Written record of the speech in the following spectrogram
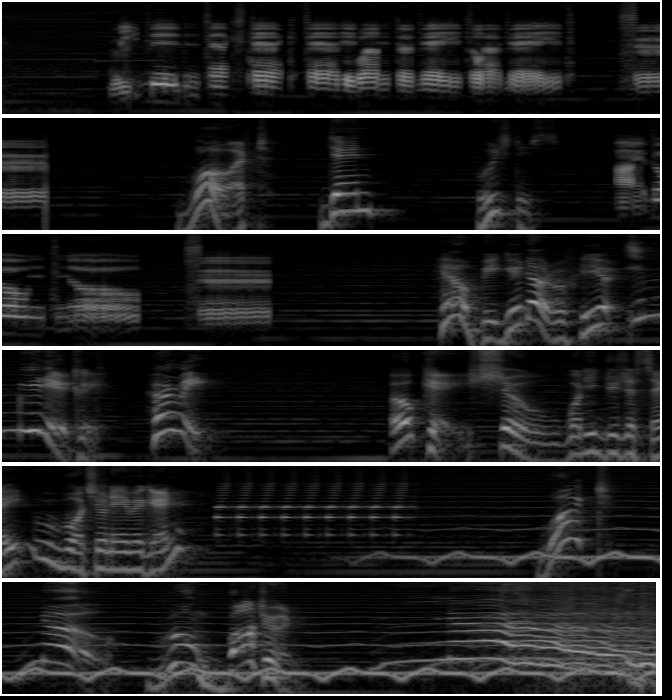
We didn't expect anyone today to update, sir. What? Then, who is this? I don't know, sir. Help me get out of here immediately! Hurry! Okay, so what did you just say? What's your name again? What? No! Wrong button! No!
